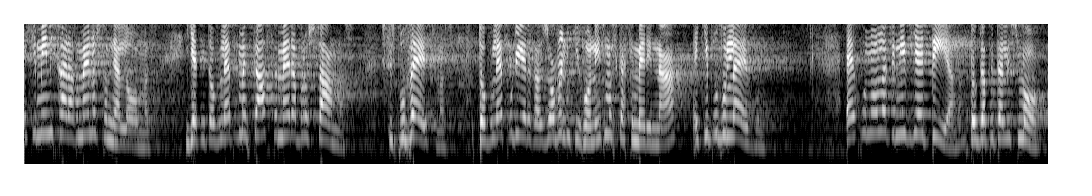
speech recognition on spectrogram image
έχει μείνει χαραγμένο στο μυαλό μας, γιατί το βλέπουμε κάθε μέρα μπροστά μας, στις σπουδές μας. Το βλέπουν οι εργαζόμενοι και οι γονείς μας καθημερινά, εκεί που δουλεύουν. Έχουν όλα την ίδια αιτία, τον καπιταλισμό,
